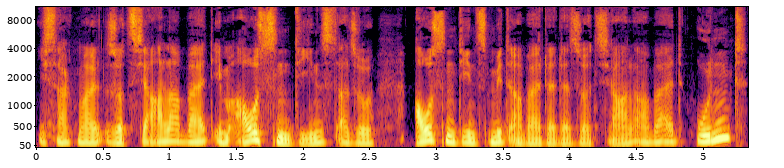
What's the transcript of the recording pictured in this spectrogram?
ich sag mal, Sozialarbeit im Außendienst, also Außendienstmitarbeiter der Sozialarbeit und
